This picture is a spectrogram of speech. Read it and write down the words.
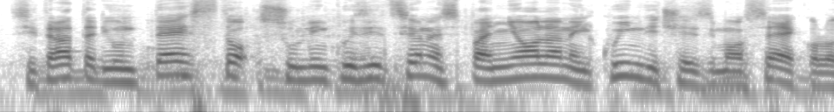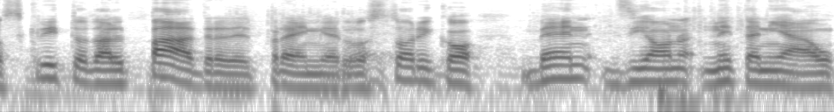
Si tratta di un testo sull'Inquisizione spagnola nel XV secolo, scritto dal padre del premier, lo storico Ben Zion Netanyahu,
